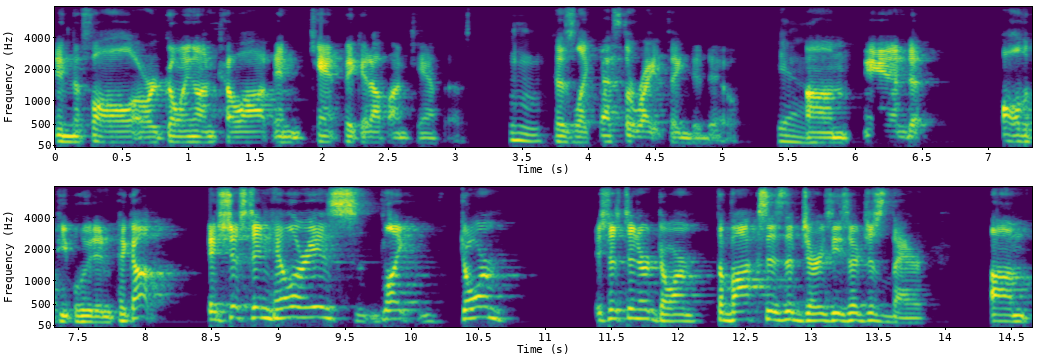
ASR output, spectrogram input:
in the fall or going on co-op and can't pick it up on campus because like that's the right thing to do. Yeah. Um, and all the people who didn't pick up, it's just in Hillary's like dorm. It's just in her dorm. The boxes, the jerseys are just there. Um,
